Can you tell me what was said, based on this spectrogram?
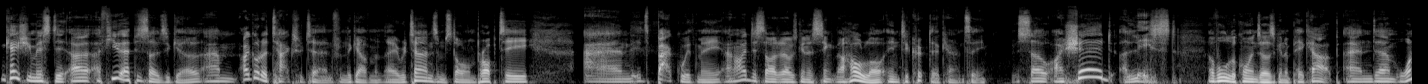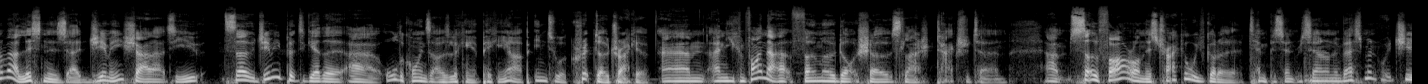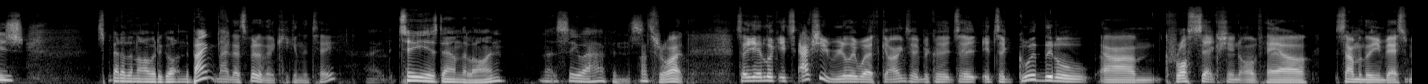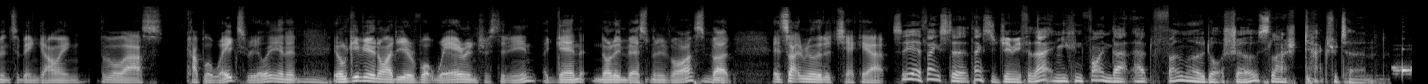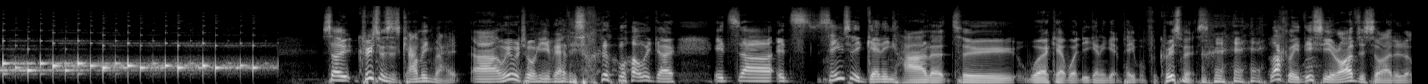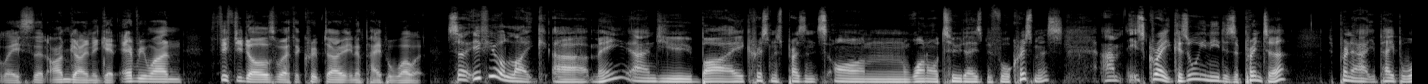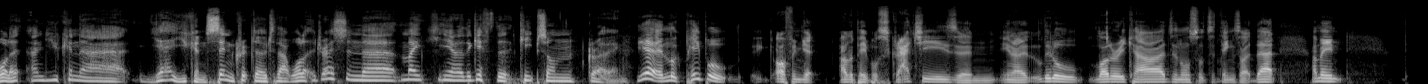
In case you missed it, uh, a few episodes ago, um, I got a tax return from the government. They returned some stolen property, and it's back with me. And I decided I was going to sink the whole lot into cryptocurrency. So I shared a list of all the coins I was going to pick up, and um, one of our listeners, uh, Jimmy, shout out to you. So Jimmy put together uh, all the coins I was looking at picking up into a crypto tracker, um, and you can find that at FOMO.show slash tax return. Um, so far on this tracker, we've got a ten percent return on investment, which is it's better than I would have got in the bank. Mate, that's better than kicking the teeth. But two years down the line, let's see what happens. That's right. So yeah, look, it's actually really worth going to because it's a it's a good little um, cross section of how some of the investments have been going for the last couple of weeks, really, and it it'll give you an idea of what we're interested in. Again, not investment advice, but it's something really to check out. So yeah, thanks to thanks to Jimmy for that, and you can find that at FOMO.show slash tax return. So Christmas is coming, mate. Uh, we were talking about this a little while ago. It's uh, it seems to be getting harder to work out what you're going to get people for Christmas. Luckily, this year I've decided at least that I'm going to get everyone fifty dollars worth of crypto in a paper wallet. So if you're like uh, me and you buy Christmas presents on one or two days before Christmas, um, it's great because all you need is a printer. Print out your paper wallet, and you can, uh, yeah, you can send crypto to that wallet address and uh, make you know the gift that keeps on growing. Yeah, and look, people often get other people's scratchies and you know little lottery cards and all sorts of things like that. I mean,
